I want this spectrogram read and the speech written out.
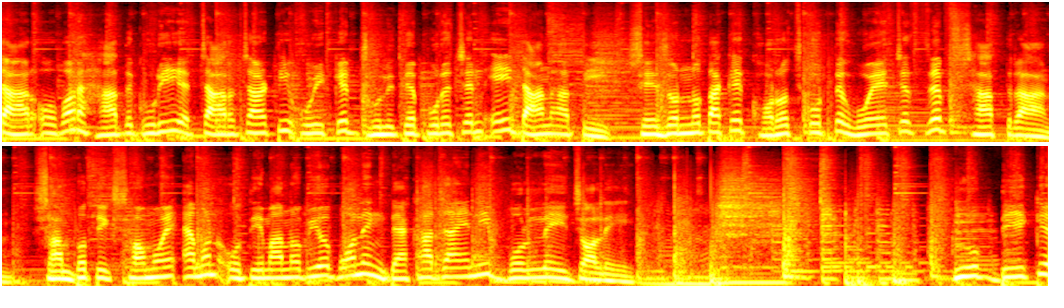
চার ওভার হাত ঘুরিয়ে চার চারটি উইকেট ঝুলিতে পড়েছেন এই ডানহাতি। সেজন্য তাকে খরচ করতে হয়েছে স্রেফ সাত রান। সাম্প্রতিক সময়ে এমন অতিমানবীয় বোলিং দেখা যায়নি বললেই চলে। গ্রুপ ডি কে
